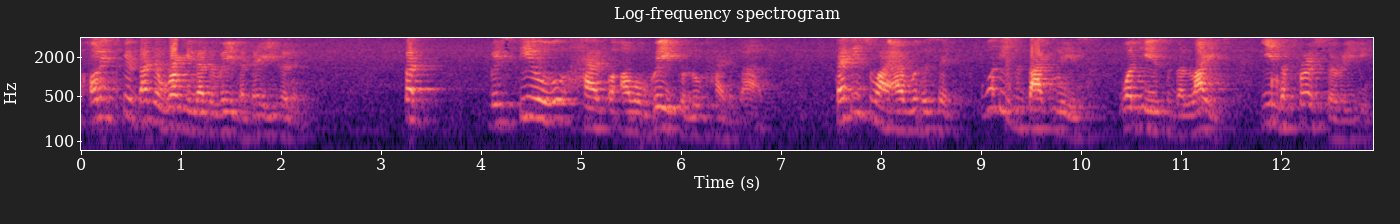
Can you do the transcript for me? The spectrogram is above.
Holy Spirit doesn't work in that way today, isn't it? But we still have our way to look at God. That is why I would say, what is darkness? What is the light in the first reading?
